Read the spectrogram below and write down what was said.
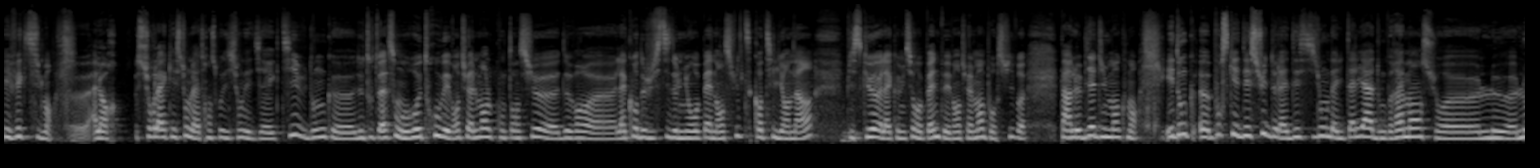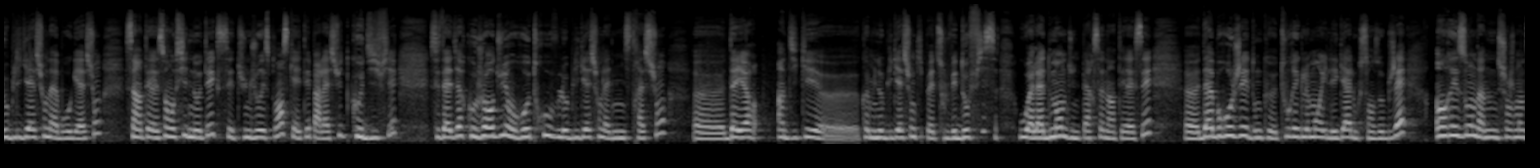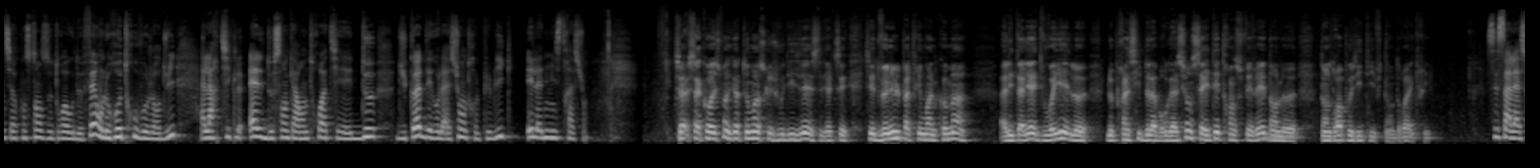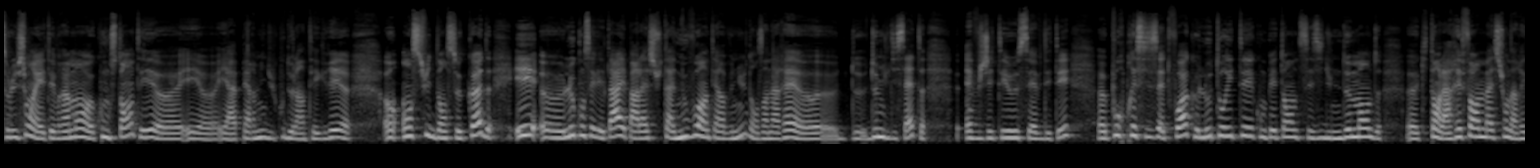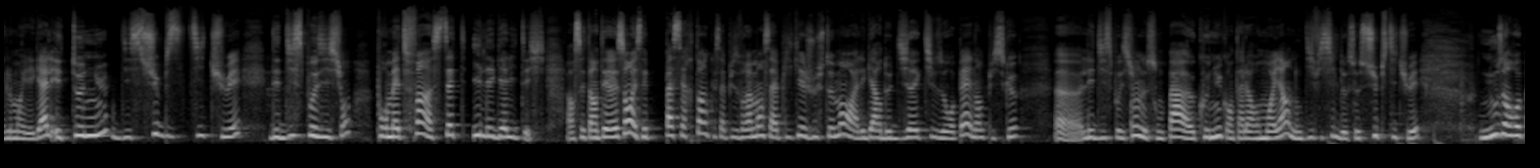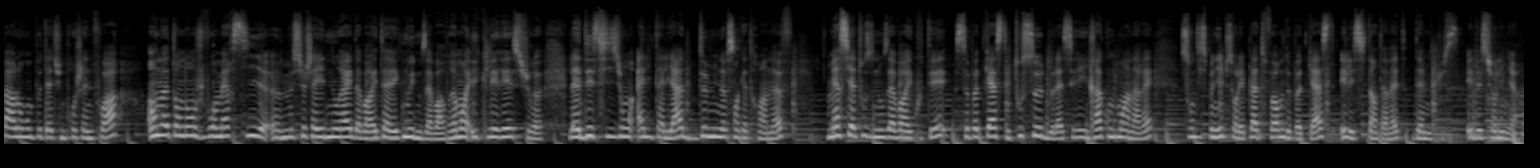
Effectivement. alors, sur la question de la transposition des directives, donc euh, de toute façon, on retrouve éventuellement le contentieux euh, devant euh, la Cour de justice de l'Union européenne ensuite, quand il y en a un, puisque la Commission européenne peut éventuellement poursuivre par le biais du manquement. Et donc, pour ce qui est des suites de la décision d'Alitalia, donc vraiment sur l'obligation d'abrogation, c'est intéressant aussi de noter que c'est une jurisprudence qui a été par la suite codifiée, c'est-à-dire qu'aujourd'hui, on retrouve l'obligation de l'administration, d'ailleurs indiqué euh, comme une obligation qui peut être soulevée d'office ou à la demande d'une personne intéressée, euh, d'abroger donc euh, tout règlement illégal ou sans objet en raison d'un changement de circonstance de droit ou de fait. On le retrouve aujourd'hui à l'article L243-2 du Code des relations entre le public et l'administration. Ça, correspond exactement à ce que je vous disais, c'est-à-dire que c'est devenu le patrimoine commun à l'italien. Vous voyez, le, le principe de l'abrogation, ça a été transféré dans le, dans le droit positif, dans le droit écrit c'est ça, la solution a été vraiment euh, constante et, euh, euh, et, a permis du coup de l'intégrer ensuite dans ce code. Et le Conseil d'État est par la suite à nouveau intervenu dans un arrêt de 2017, FGTE CFDT, pour préciser cette fois que l'autorité compétente saisie d'une demande qui tend à la réformation d'un règlement illégal est tenue d'y substituer des dispositions pour mettre fin à cette illégalité. Alors c'est intéressant et c'est pas certain que ça puisse vraiment s'appliquer justement à l'égard de directives européennes, hein, puisque euh, les dispositions ne sont pas euh, connues quant à leurs moyens, donc difficile de se substituer. Nous en reparlerons peut-être une prochaine fois. En attendant, je vous remercie, euh, Monsieur Chaïd Nourey, d'avoir été avec nous et de nous avoir vraiment éclairé sur la décision à l'Italia de 1989. Merci à tous de nous avoir écoutés. Ce podcast et tous ceux de la série Raconte-moi un arrêt sont disponibles sur les plateformes de podcast et les sites internet d'Amicus et des surligneurs.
